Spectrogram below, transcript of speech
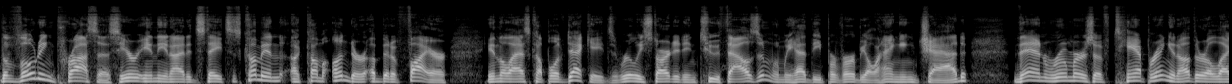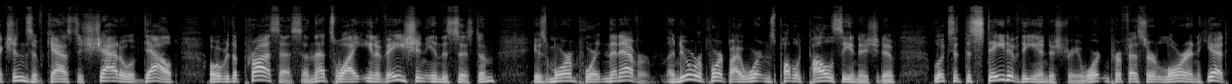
The voting process here in the United States has come in uh, come under a bit of fire in the last couple of decades. It really started in 2000 when we had the proverbial hanging Chad. Then rumors of tampering in other elections have cast a shadow of doubt over the process, and that's why innovation in the system is more important than ever. A new report by Wharton's Public Policy Initiative looks at the state of the industry. Wharton professor Lorin Hitt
